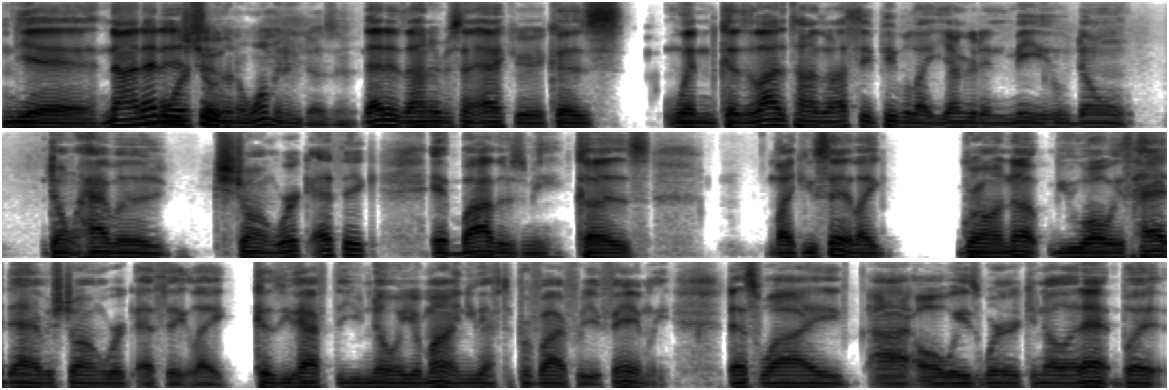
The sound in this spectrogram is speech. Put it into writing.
Yeah. Nah, that is more so true. than a woman who doesn't. That is 100% accurate cuz when cuz a lot of times when I see people like younger than me who don't don't have a strong work ethic, it bothers me cuz like you said like growing up you always had to have a strong work ethic like cuz you have to you know in your mind you have to provide for your family. That's why I always work and all of that, but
